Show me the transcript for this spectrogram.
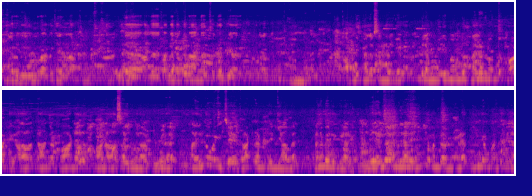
செய்கிறதுக்கு விரும்புகிறாங்க செய்யலாம். இந்த அந்த சங்கத்துக்கு நான் தான் செக்ரட்டரியாக இருக்க கொண்டிருக்கிறேன். அப்படி பல சங்கங்கள் இதில் முக்கியமாக வந்து பலர் வந்து பாட்டு அதாவது நாங்கள் பாடல் பாட ஆசை இருந்தால் கூட அதை போய் செ- காட்டுறன்னு தெரியாமல் பல பேர் இருக்கிறார்கள் இதில் எல்லாரும் முன்னாலே லிங்கம் வந்தவர் இருக்கிறார் லிங்கம் மட்டுமில்லை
